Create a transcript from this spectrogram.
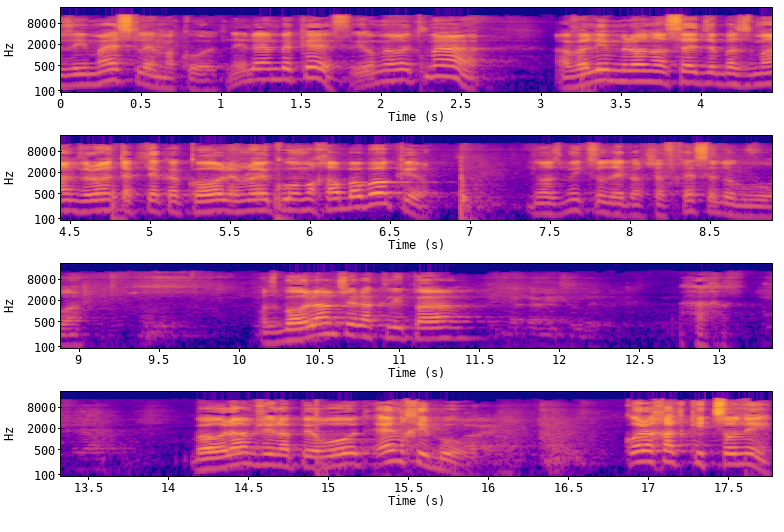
זה יימאס להם הכל, תני להם בכיף. היא אומרת, מה, אבל אם לא נעשה את זה בזמן ולא נתקתק הכל, הם לא יקומו מחר בבוקר. נו, אז מי צודק עכשיו, חסד או גבורה? אז בעולם של הקליפה, בעולם של הפירוד אין חיבור. כל אחד קיצוני,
